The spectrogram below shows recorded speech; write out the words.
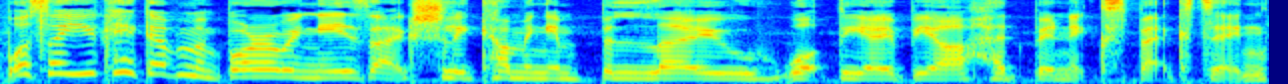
Well, so UK government borrowing is actually coming in below what the OBR had been expecting.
